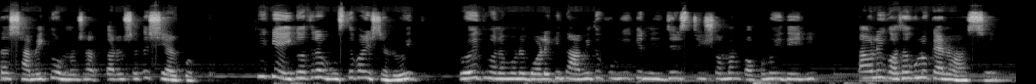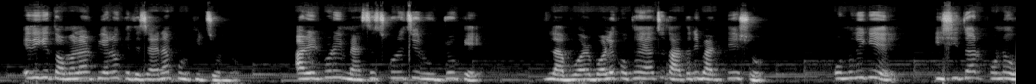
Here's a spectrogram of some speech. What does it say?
তার স্বামীকে অন্য কারোর সাথে শেয়ার করতে। তুই কি এই কথাটা বুঝতে পারিস না, রোহিত? রোহিত মনে মনে বলে, কিন্তু আমি তো ফুলকিকে নিজের স্ত্রীর সম্মান কখনোই দেইনি। তাহলে এই কথাগুলো কেন আসছে? এদিকে তমাল আর পিয়ালও খেতে চায় না ফুলকির জন্য। আর এরপরেই মেসেজ করেছে রুদ্রকে। লাবু আর বলে, কোথায় আছো? তাড়াতাড়ি বাড়িতে এসো। অন্যদিকে ঈশিতার ফোনেও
